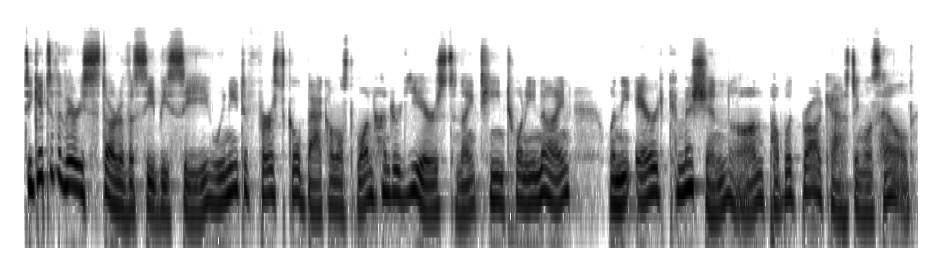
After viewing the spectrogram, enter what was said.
To get to the very start of the CBC, we need to first go back almost 100 years to 1929 when the Aird Commission on Public Broadcasting was held.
